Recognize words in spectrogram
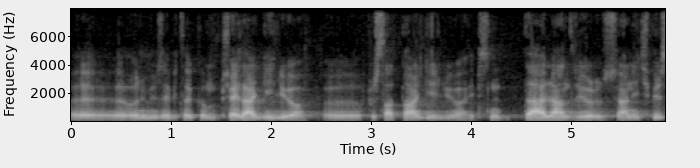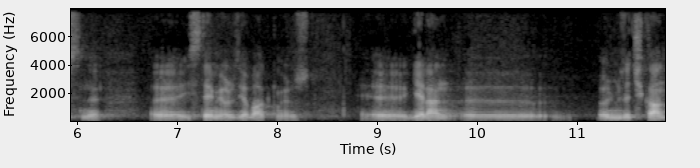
e, önümüze bir takım şeyler geliyor, e, fırsatlar geliyor. Hepsini değerlendiriyoruz. Yani hiçbirisini e, istemiyoruz ya bakmıyoruz. E, gelen e, önümüze çıkan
